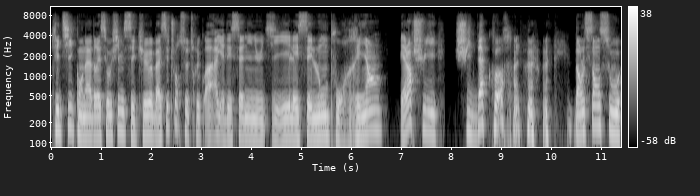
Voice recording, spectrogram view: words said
critiques qu'on a adressées au film, c'est que bah c'est toujours ce truc. Ah il y a des scènes inutiles et c'est long pour rien. Et alors je suis je suis d'accord dans le sens où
